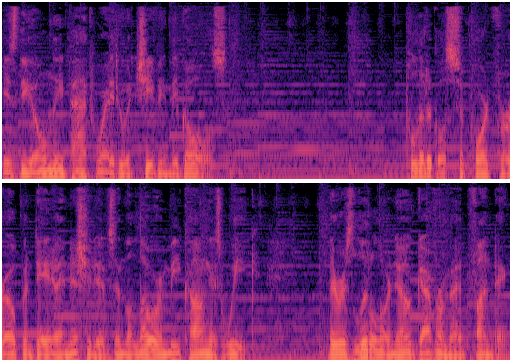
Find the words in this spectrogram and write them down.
is the only pathway to achieving the goals. Political support for open data initiatives in the lower Mekong is weak. There is little or no government funding.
